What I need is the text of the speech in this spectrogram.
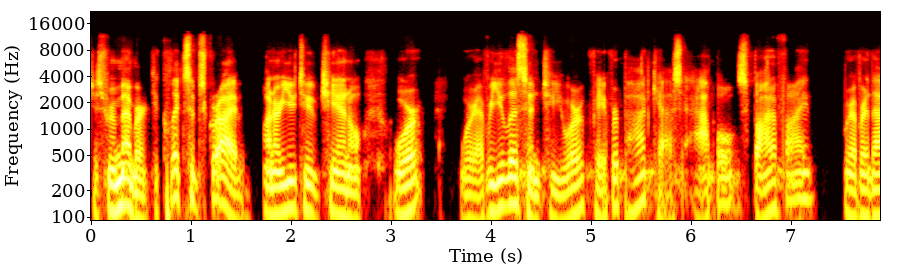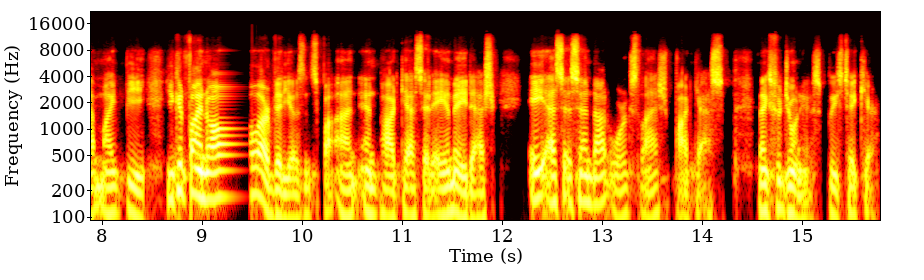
Just remember to click subscribe on our YouTube channel or wherever you listen to your favorite podcast, Apple, Spotify, wherever that might be. You can find all our videos and, and podcasts at ama-assn.org slash podcasts. Thanks for joining us. Please take care.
